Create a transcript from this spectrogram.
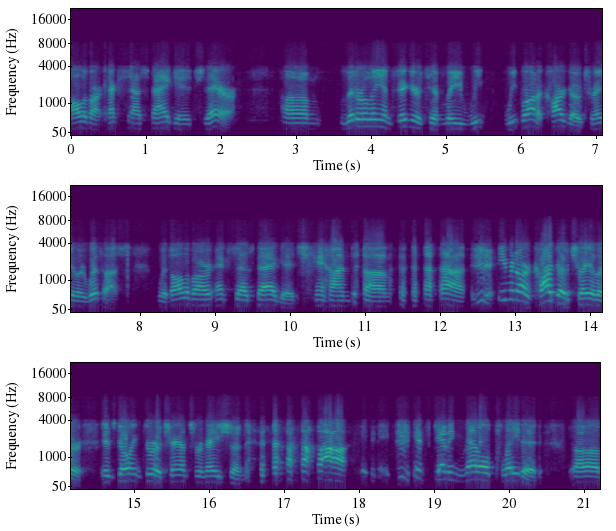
all of our excess baggage there. Um, literally and figuratively, we we brought a cargo trailer with us with all of our excess baggage. And um, even our cargo trailer is going through a transformation. It's getting metal plated uh,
